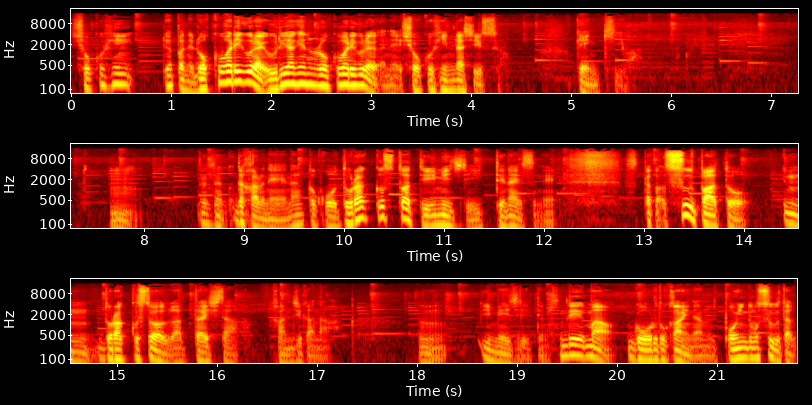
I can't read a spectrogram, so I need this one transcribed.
食品やっぱね6割ぐらい売り上げの6割ぐらいがね食品らしいですよ。元気は。うん。だからねなんかこうドラッグストアっていうイメージで行ってないですね。だからスーパーと、うん、ドラッグストアが合体した感じかな。うんイメージで言ってます。で、まあ、ゴールド会員なので、ポイントもすぐた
